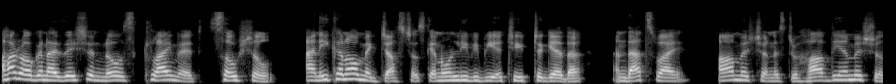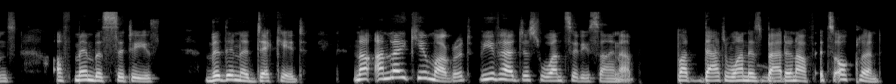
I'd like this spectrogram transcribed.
our organization knows climate, social, and economic justice can only be achieved together. And that's why our mission is to halve the emissions of member cities within a decade. Now, unlike you, Margaret, we've had just one city sign up, but that one is bad enough. It's Auckland.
